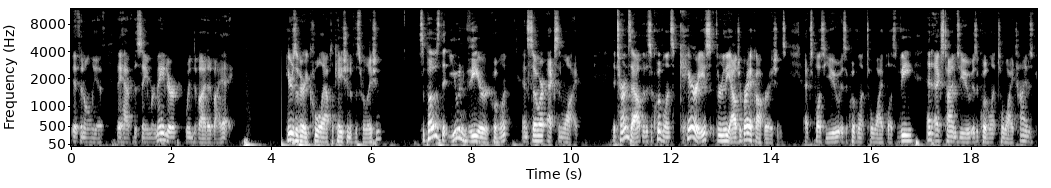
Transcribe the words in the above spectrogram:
if and only if they have the same remainder when divided by a. Here's a very cool application of this relation. Suppose that u and v are equivalent, and so are x and y. It turns out that this equivalence carries through the algebraic operations. x plus u is equivalent to y plus v, and x times u is equivalent to y times v.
